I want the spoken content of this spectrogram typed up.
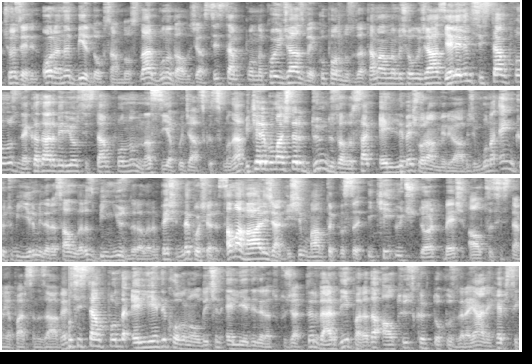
çözerin. Oranı 1.90 dostlar. Bunu da alacağız. Sistem kuponuna koyacağız ve kuponumuzu da tamamlamış olacağız. Gelelim sistem kuponumuz ne kadar veriyor? Sistem kuponunu nasıl yapacağız kısmına. Bir kere bu maçları dümdüz alırsak 55 oran veriyor abicim. Buna en kötü bir 20 lira sallarız. 1100 liraların peşinde koşarız. Ama haricen işin mantıklısı 2, 3, 4, 5, 6 sistem yaparsınız abi. Bu sistem kuponunda 57 kolon olduğu için 57 lira tutacaktır. Verdiği para da 649 lira. Yani hepsi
